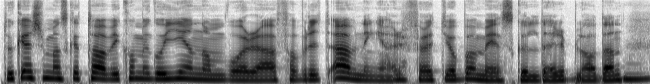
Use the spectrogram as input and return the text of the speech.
då kanske man ska ta, vi kommer gå igenom våra favoritövningar för att jobba med skulderbladen, Mm.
